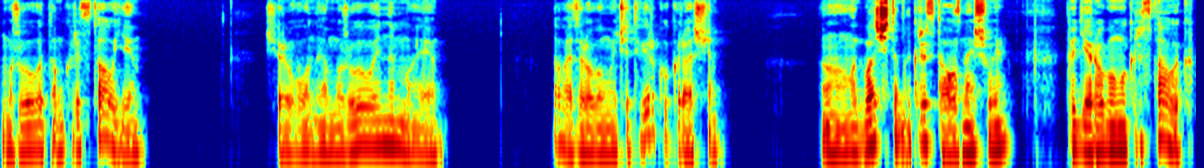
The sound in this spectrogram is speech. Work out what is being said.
Можливо, там кристал є червоний, а можливо і немає. Давай зробимо четвірку краще. Ага, от бачите, ми кристал знайшли. Тоді робимо кристалик.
